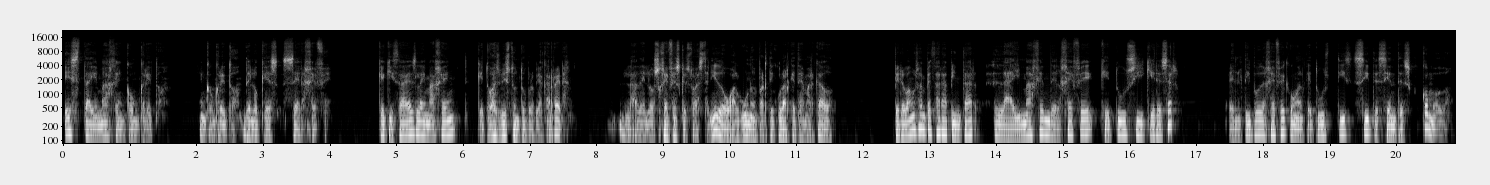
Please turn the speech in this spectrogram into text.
esta imagen concreto, en concreto, de lo que es ser jefe, que quizá es la imagen que tú has visto en tu propia carrera, la de los jefes que tú has tenido o alguno en particular que te ha marcado. Pero vamos a empezar a pintar la imagen del jefe que tú sí quieres ser, el tipo de jefe con el que tú sí te sientes cómodo.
